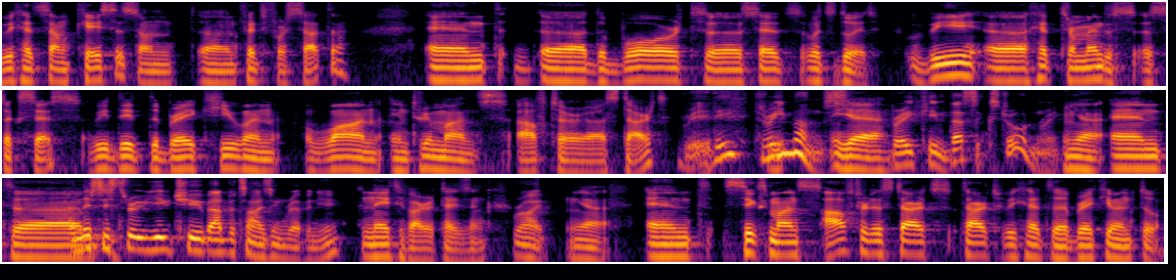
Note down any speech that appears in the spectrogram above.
we had some cases on, on 24 SATA, and uh, the board uh, said, let's do it. We uh, had tremendous uh, success. We did the break even one in three months after uh, start. Really? Three months? Yeah. Break even. That's extraordinary. Yeah, and, uh, And this is through YouTube advertising revenue. native advertising. Right. Yeah, and six months after the start, start we had a break even too.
